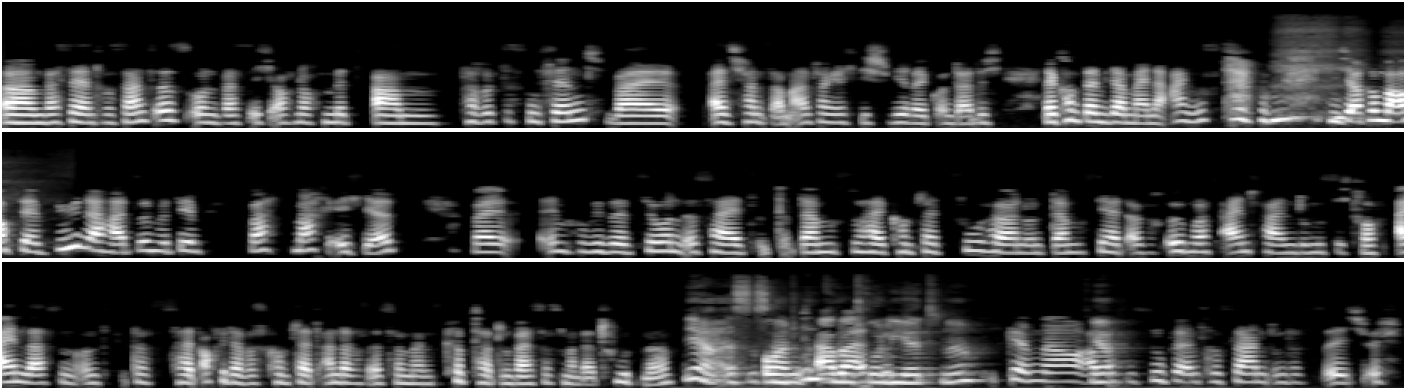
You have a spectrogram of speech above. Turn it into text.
ähm, was sehr interessant ist und was ich auch noch mit am verrücktesten finde, weil also ich fand es am Anfang richtig schwierig und dadurch, da kommt dann wieder meine Angst, die ich auch immer auf der Bühne hatte mit dem, was mache ich jetzt? Weil Improvisation ist halt, da musst du halt komplett zuhören und da muss dir halt einfach irgendwas einfallen, du musst dich drauf einlassen und das ist halt auch wieder was komplett anderes, als wenn man ein Skript hat und weiß, was man da tut, ne? Ja, es ist halt und, halt unkontrolliert, ist, ne? Genau, aber ja. es ist super interessant und das, ich, ich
